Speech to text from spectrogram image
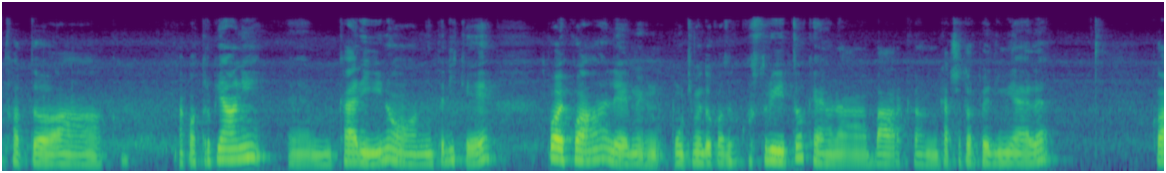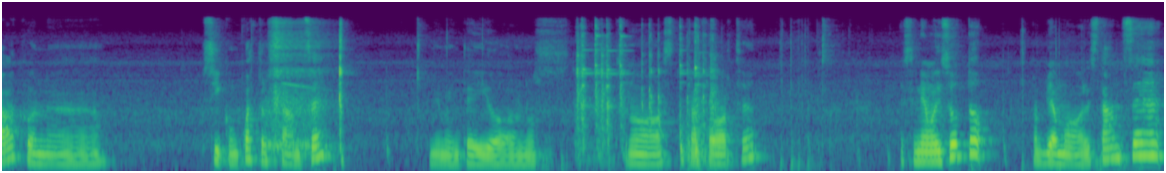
fatto a, a quattro piani, ehm, carino, niente di che. Poi qua le ultime due cose che ho costruito, che è una barca, un cacciatorpe di miele, qua con, eh, sì, con quattro stanze. Ovviamente io non sono straforte. Se andiamo di sotto abbiamo le stanze,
